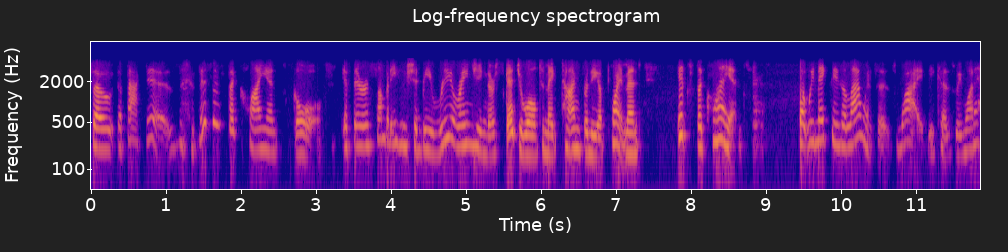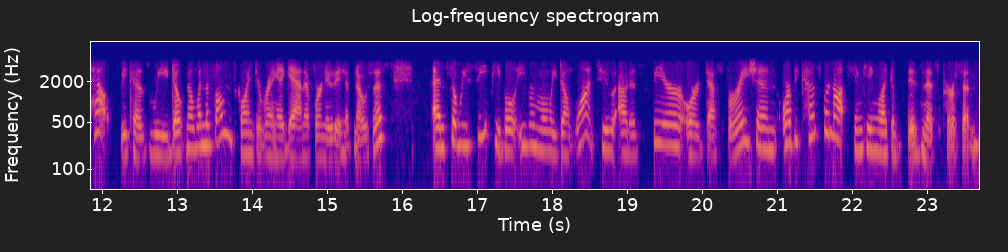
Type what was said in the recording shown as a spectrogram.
So the fact is, this is the client's goal. If there is somebody who should be rearranging their schedule to make time for the appointment, it's the client. But we make these allowances. Why? Because we want to help, because we don't know when the phone's going to ring again if we're new to hypnosis. And so we see people, even when we don't want to, out of fear or desperation, or because we're not thinking like a business person.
